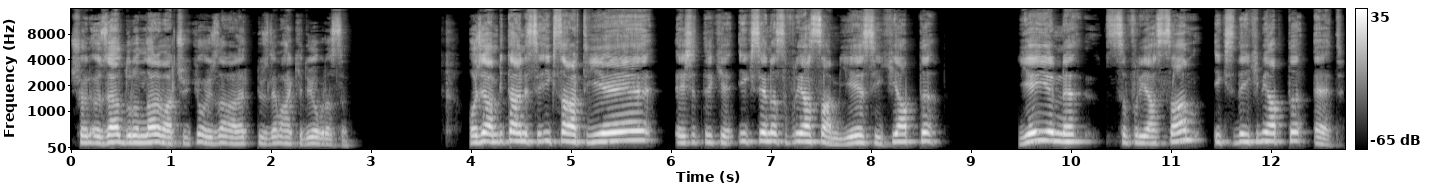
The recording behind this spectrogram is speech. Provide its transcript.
Şöyle özel durumlar var çünkü o yüzden analitik düzlemi hak ediyor burası. Hocam bir tanesi x artı y eşittir ki x yerine 0 yazsam y'si 2 yaptı. Y yerine 0 yazsam x'i de 2 mi yaptı? Evet.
